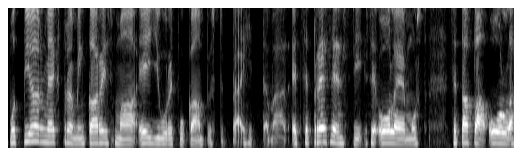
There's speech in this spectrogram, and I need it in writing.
mutta Björn Wexströmin karismaa ei juuri kukaan pysty päihittämään. Et se presenssi, se olemus, se tapa olla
